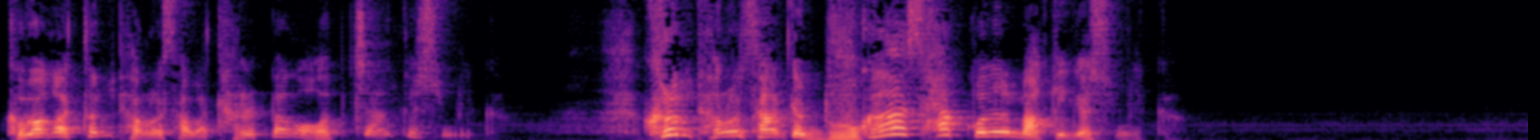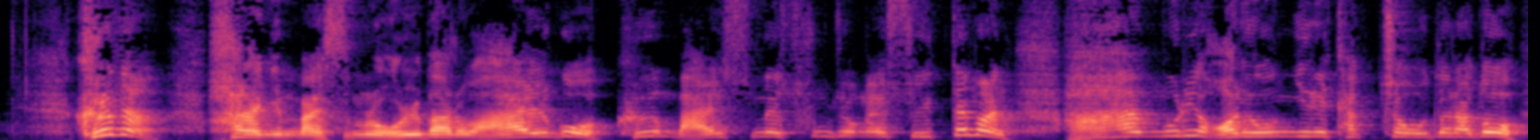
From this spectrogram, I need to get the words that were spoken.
그와 같은 변호사와 다를 바가 없지 않겠습니까? 그런 변호사한테 누가 사건을 맡기겠습니까? 그러나 하나님 말씀을 올바로 알고 그 말씀에 순종할 수 있다면 아무리 어려운 일이 닥쳐오더라도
